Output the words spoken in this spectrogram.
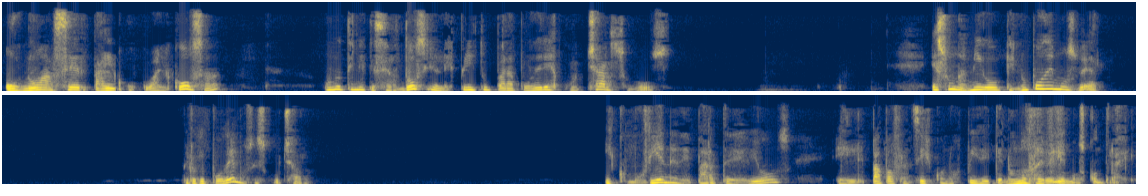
O no hacer tal o cual cosa, uno tiene que ser dócil al espíritu para poder escuchar su voz. Es un amigo que no podemos ver, pero que podemos escuchar. Y como viene de parte de Dios, el Papa Francisco nos pide que no nos rebelemos contra Él.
